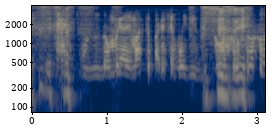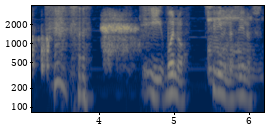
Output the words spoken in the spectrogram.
un nombre además que parece muy bíblico. Sí, sí. y bueno, sí, dinos, dinos.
